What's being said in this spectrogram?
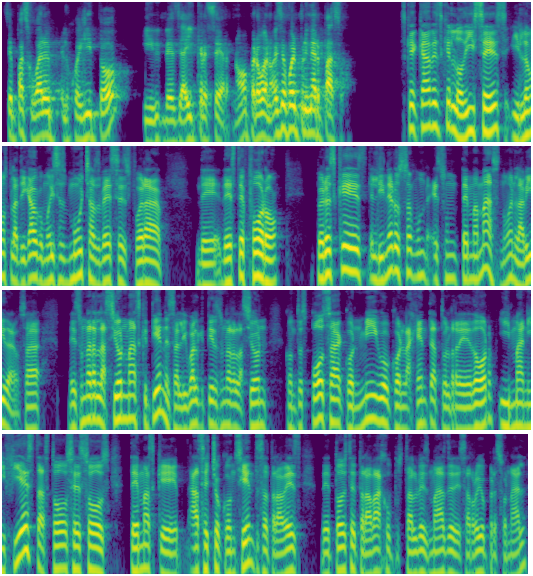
sepas jugar el, jueguito y desde ahí crecer, ¿no? Pero bueno, ese fue el primer paso. Es que cada vez que lo dices, y lo hemos platicado, como dices, muchas veces fuera de, este foro, pero es que el dinero es un, es un, tema más, ¿no? En la vida. O sea, es una relación más que tienes, al igual que tienes una relación con tu esposa, conmigo, con la gente a tu alrededor, y manifiestas todos esos temas que has hecho conscientes a través de todo este trabajo, pues tal vez más de desarrollo personal,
